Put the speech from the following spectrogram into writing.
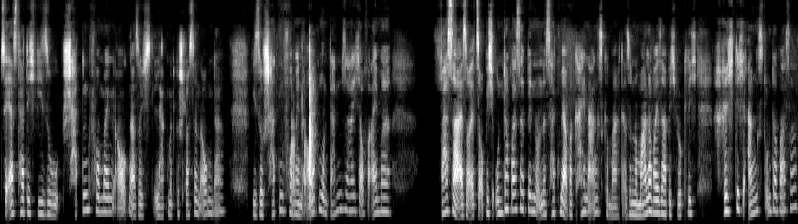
zuerst hatte ich wie so Schatten vor meinen Augen, also ich lag mit geschlossenen Augen da, wie so Schatten vor meinen Augen und dann sah ich auf einmal Wasser, also als ob ich unter Wasser bin und es hat mir aber keine Angst gemacht. Also normalerweise habe ich wirklich richtig Angst unter Wasser.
